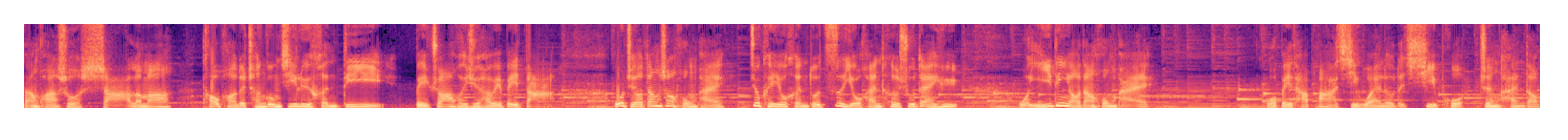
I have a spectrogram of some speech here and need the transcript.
班花说：“傻了吗？逃跑的成功几率很低。”被抓回去还会被打，我只要当上红牌，就可以有很多自由和特殊待遇。我一定要当红牌。我被他霸气外露的气魄震撼到，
